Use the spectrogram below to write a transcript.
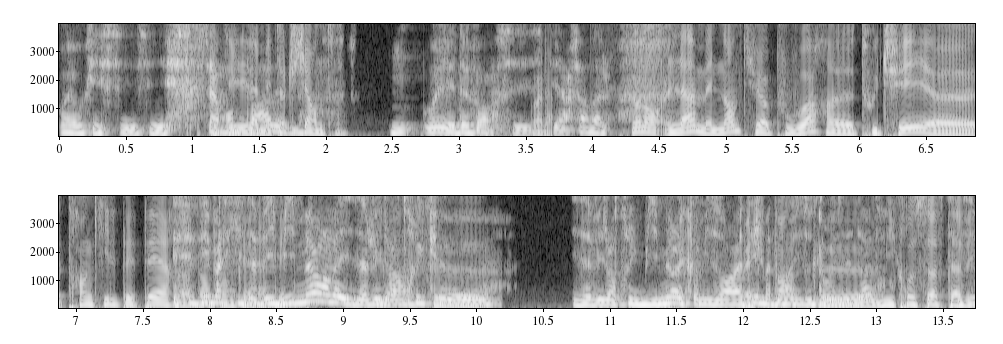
ouais, ok, c'est. C'était la méthode chiante. Oui, d'accord, c'était infernal. Non, non, là maintenant tu vas pouvoir euh, twitcher euh, tranquille, pépère. C'était parce qu'ils avaient Beamer là, ils avaient leur truc. Euh, ils avaient leur truc Beamer et comme ils ont arrêté, je pense que Microsoft avait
